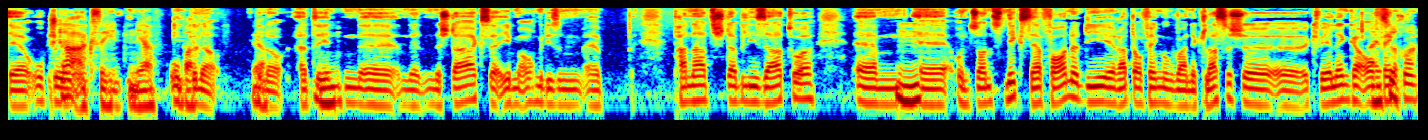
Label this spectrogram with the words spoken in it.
der Opel. Starrachse hinten, ja. Obacht. Genau, ja. genau. Hatte mhm. hinten äh, eine, eine Starrachse eben auch mit diesem äh, Panhard-Stabilisator ähm, mhm. äh, und sonst nichts. Ja, vorne die Radaufhängung war eine klassische äh, Querlenkeraufhängung.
